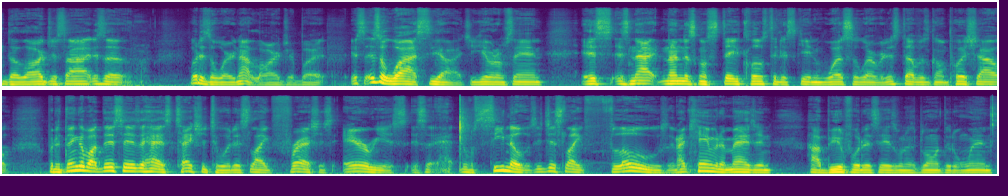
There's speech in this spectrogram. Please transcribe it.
the larger side. It's a what is the word? Not larger, but it's it's a wide sillage. You get what I'm saying? It's it's not none that's gonna stay close to the skin whatsoever. This stuff is gonna push out. But the thing about this is it has texture to it. It's like fresh. It's airy. It's, it's those sea notes. It just like flows, and I can't even imagine how beautiful this is when it's blowing through the wind.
